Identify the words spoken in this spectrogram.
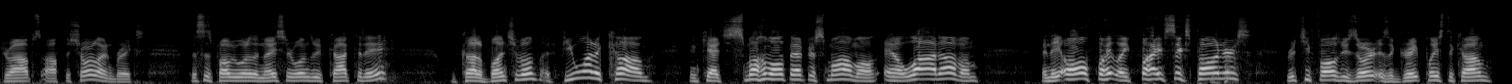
drops off the shoreline breaks. This is probably one of the nicer ones we've caught today. We've caught a bunch of them. If you want to come and catch smallmouth after smallmouth, and a lot of them, and they all fight like five, six pounders, Ritchie Falls Resort is a great place to come.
